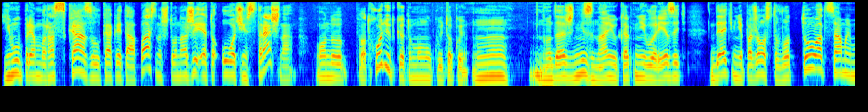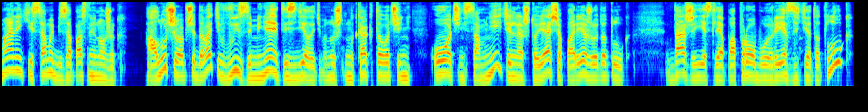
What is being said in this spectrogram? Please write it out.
ему прям рассказывал, как это опасно, что ножи это очень страшно, он э, подходит к этому луку и такой, м-м, ну даже не знаю, как мне его резать, дайте мне, пожалуйста, вот тот самый маленький, самый безопасный ножик. А лучше вообще давайте вы за меня это сделаете, потому что ну, как-то очень, очень сомнительно, что я сейчас порежу этот лук. Даже если я попробую резать этот лук,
